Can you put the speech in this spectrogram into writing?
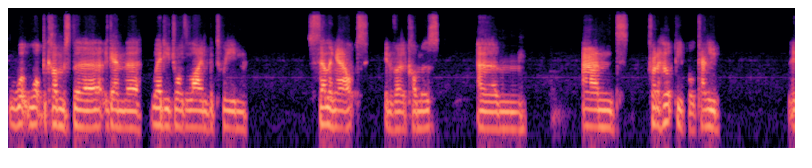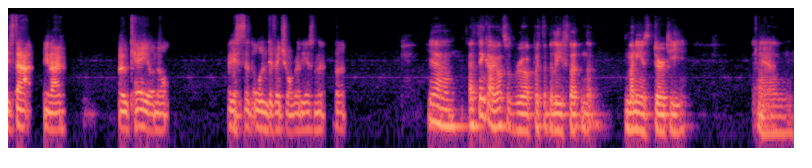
what what becomes the again the where do you draw the line between selling out inverted commas um, and trying to help people can you is that you know okay or not i guess it's all individual really isn't it but yeah i think i also grew up with the belief that money is dirty yeah. um,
